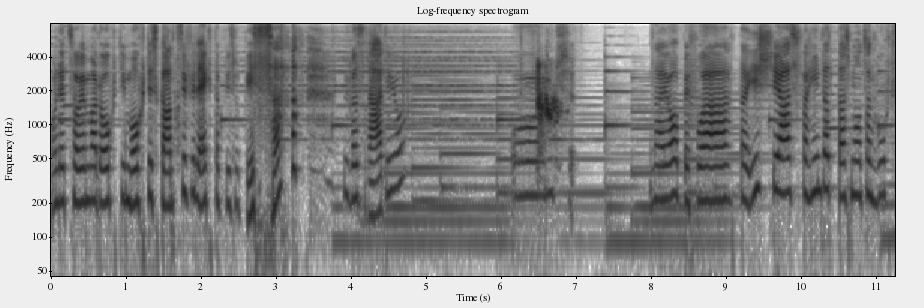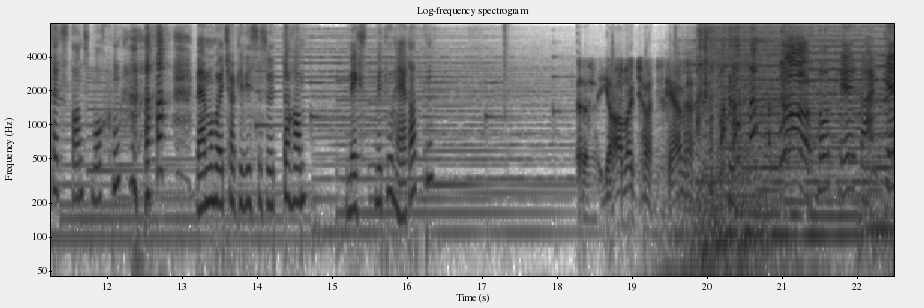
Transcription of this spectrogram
Und jetzt habe ich mir gedacht, ich mache das Ganze vielleicht ein bisschen besser übers Radio. Und naja, bevor der Ischias verhindert, dass wir unseren Hochzeitstanz machen, weil wir halt schon ein gewisses Alter haben, möchtest du mich du heiraten? Äh, ja, mein Schatz, gerne. Ja! Okay, danke.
